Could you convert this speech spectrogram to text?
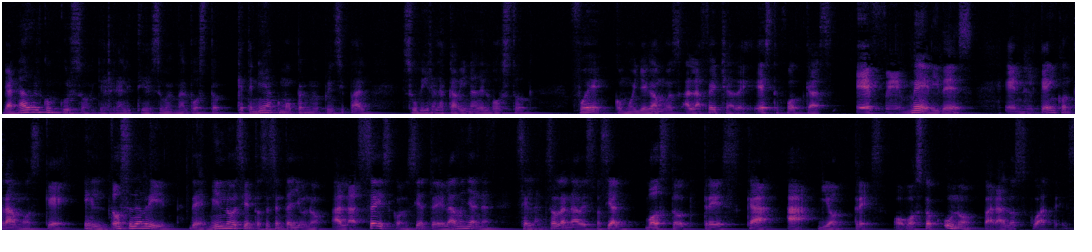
Ganado el concurso y el reality de Súbeme al Bostock, que tenía como premio principal subir a la cabina del Bostock, fue como llegamos a la fecha de este podcast efemérides en el que encontramos que el 12 de abril de 1961 a las 6.07 de la mañana se lanzó la nave espacial Vostok 3KA-3 o Vostok 1 para los cuates.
